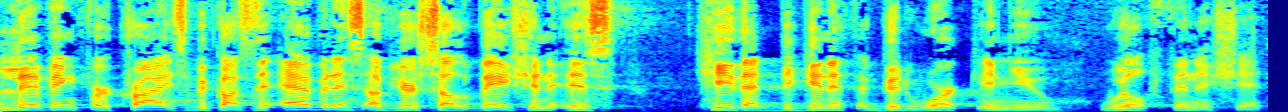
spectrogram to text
living for Christ because the evidence of your salvation is he that beginneth a good work in you will finish it.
